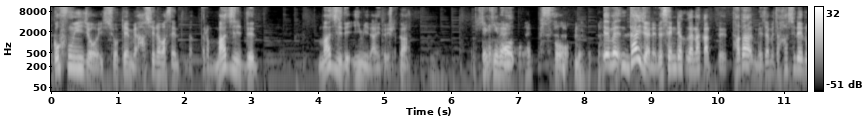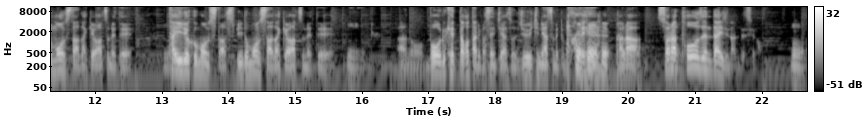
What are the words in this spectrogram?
5分以上一生懸命走れませんってなったらマジでマジで意味ないというかできないとね。そう えめ大事やねんで戦略がなかったただめちゃめちゃ走れるモンスターだけを集めてうん体力モンスタースピードモンスターだけを集めてうんあのボール蹴ったことありませんってやつを11人集めても勝てへんから それは当然大事なんですようん。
